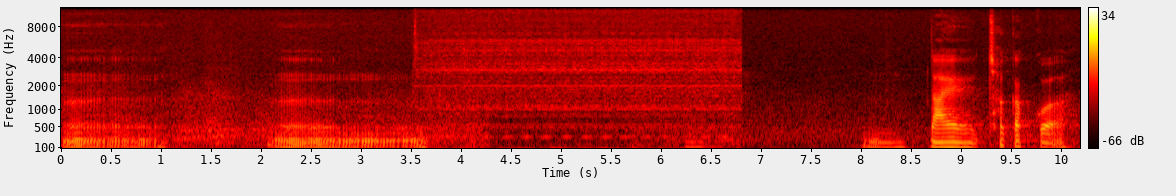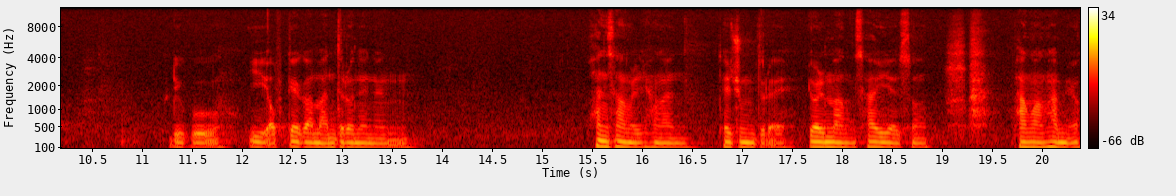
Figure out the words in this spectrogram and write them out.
어, 음, 나의 착각과 그리고 이 업계가 만들어내는 환상을 향한 대중들의 열망 사이에서 방황하며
